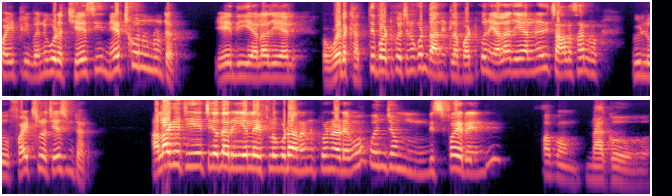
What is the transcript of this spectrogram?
ఫైట్లు ఇవన్నీ కూడా చేసి నేర్చుకొని ఉంటారు ఏది ఎలా చేయాలి? ఒకవేళ కత్తి పట్టుకొచ్చినా కూడా దాన్ని ఇట్లా పట్టుకొని ఎలా చేయాలనేది చాలాసార్లు వీళ్ళు ఫైట్స్లో చేసి ఉంటారు. అలాగే చేయొచ్చు కదా రియల్ లైఫ్లో కూడా అని అనుకున్నాడేమో కొంచెం మిస్ఫైర్ అయింది పాపం. నాకు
